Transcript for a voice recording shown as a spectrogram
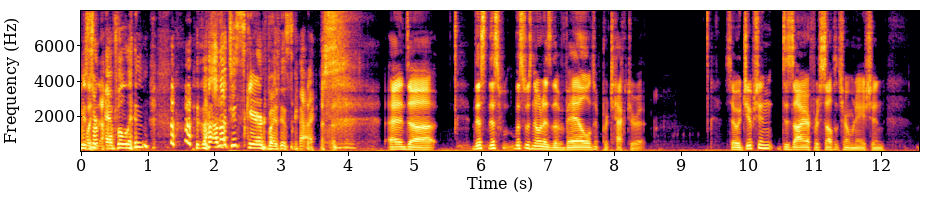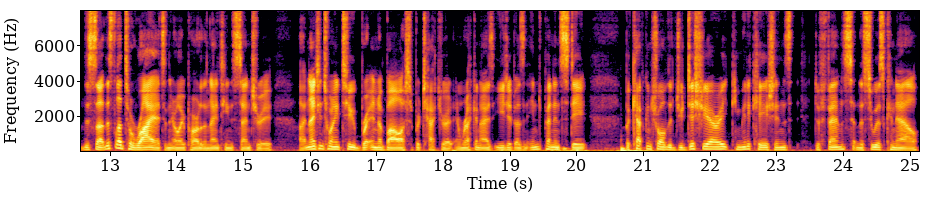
mean, Sir not- Evelyn. I'm not too scared by this guy. and uh, this this this was known as the Veiled Protectorate. So Egyptian desire for self-determination. This uh, this led to riots in the early part of the 19th century. Uh, 1922, Britain abolished the protectorate and recognized Egypt as an independent state, but kept control of the judiciary, communications, defense, and the Suez Canal,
